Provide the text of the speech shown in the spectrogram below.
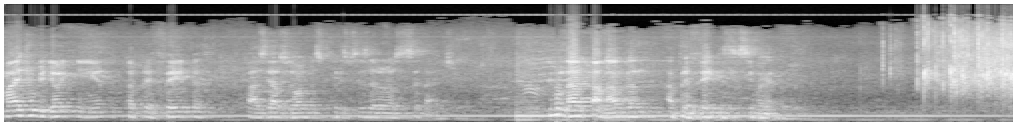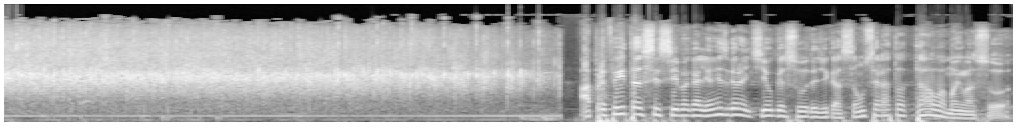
mais de 1 milhão e 500 para a prefeita fazer as obras que precisa da nossa cidade. E dar a palavra à prefeita Cecília Magalhães. A prefeita Cici Magalhães garantiu que sua dedicação será total a Manhuaçu.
